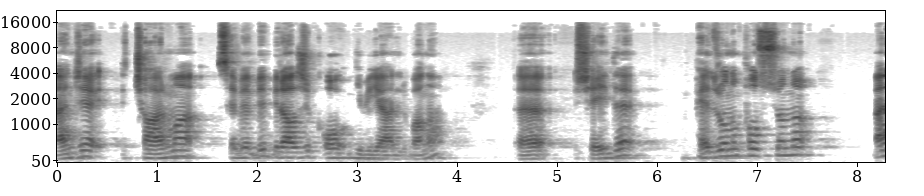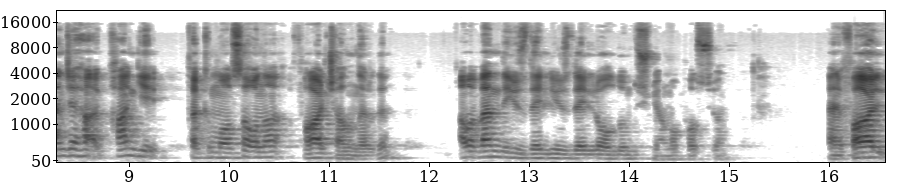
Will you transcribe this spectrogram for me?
Bence çağırma sebebi birazcık o gibi geldi bana. Ee, şeyde Pedro'nun pozisyonu bence ha- hangi takım olsa ona faul çalınırdı. Ama ben de %50 %50 olduğunu düşünüyorum o pozisyonun. Yani faul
